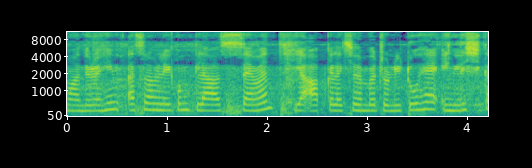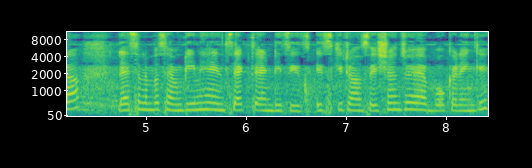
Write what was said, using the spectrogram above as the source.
रहीम। अस्सलाम क्लास सेवन्थ, या आपका लेक्चर नंबर ट्वेंटी टू है इंग्लिश का। लेसन नंबर सेवनटीन है इंसेक्ट्स एंड डिज़ीज़ इसकी ट्रांसलेशन जो है वो करेंगे।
